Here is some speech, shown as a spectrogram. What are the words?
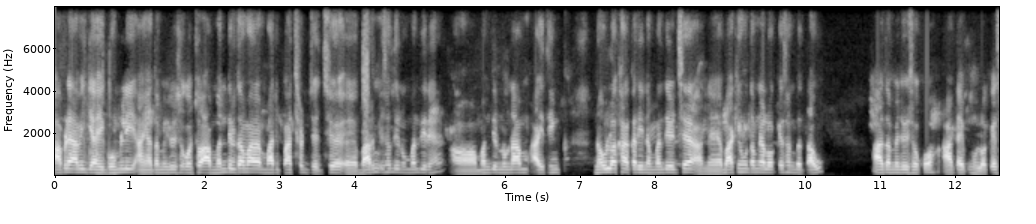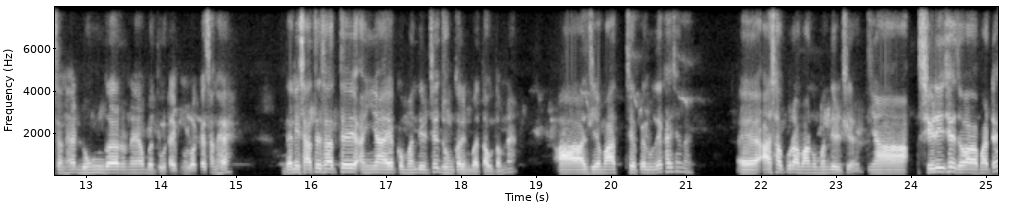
આપણે આવી ગયા ઘુમલી. અહીંયા તમે જોઈ શકો છો, આ મંદિર તમારા, મારી પાછળ જે છે બારમી સદીનું મંદિર છે મંદિરનું નામ આઈ થિંક નવલખા કરીને મંદિર છે. અને બાકી હું તમને લોકેશન બતાવું. આ તમે જોઈ શકો, આ ટાઈપનું લોકેશન છે ડુંગર ને બધું ટાઈપનું લોકેશન છે તેની સાથે સાથે અહીંયા એક મંદિર છે, ઝૂમ કરીને બતાવું તમને. આ જે માથ છે, પેલું દેખાય છે ને? એ આશાપુરા માનું મંદિર છે. ત્યાં સીડી છે જવા માટે.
